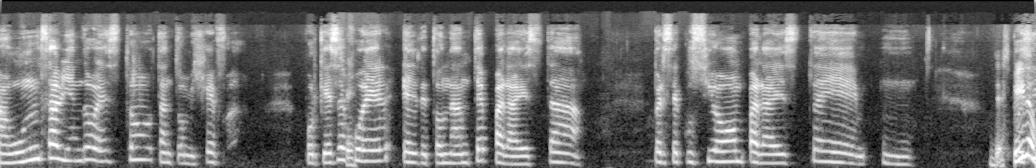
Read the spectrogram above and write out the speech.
aún sabiendo esto, tanto mi jefa, porque ese fue el, detonante para esta persecución, para este mm, pues despido.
